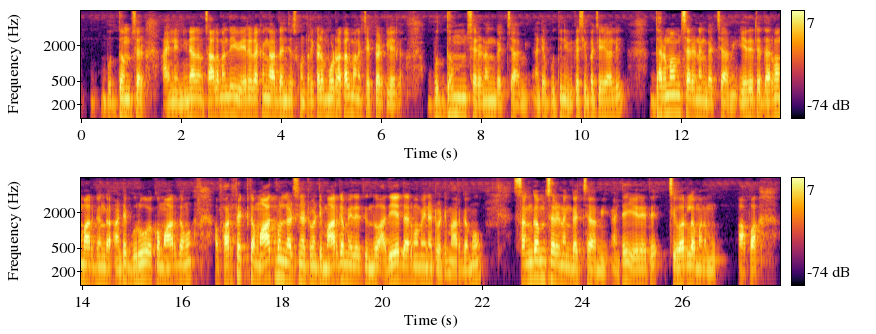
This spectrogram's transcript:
బుద్ధం శర ఆయన నినాదం చాలామంది వేరే రకంగా అర్థం చేసుకుంటారు. ఇక్కడ మూడు రకాలు మనకు చెప్పాడు క్లియర్గా. బుద్ధం శరణం గచ్చామి అంటే బుద్ధిని వికసింపచేయాలి. ధర్మం శరణం గచ్చామి ఏదైతే ధర్మ మార్గంగా అంటే గురువు యొక్క మార్గము పర్ఫెక్ట్గా మహాత్ములు నడిచినటువంటి మార్గం ఏదైతే ఉందో అదే ధర్మమైనటువంటి మార్గము. సంఘం శరణం గచ్చామి అంటే ఏదైతే చివర్లో మనము ఆ ప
